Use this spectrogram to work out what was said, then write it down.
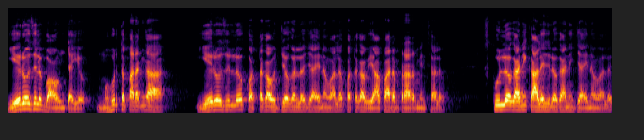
ఏ రోజులు బాగుంటాయో ముహూర్తపరంగా ఏ రోజుల్లో కొత్తగా ఉద్యోగంలో జాయిన్ అవ్వాలో కొత్తగా వ్యాపారం ప్రారంభించాలో స్కూల్లో కానీ కాలేజీలో కానీ జాయిన్ అవ్వాలో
